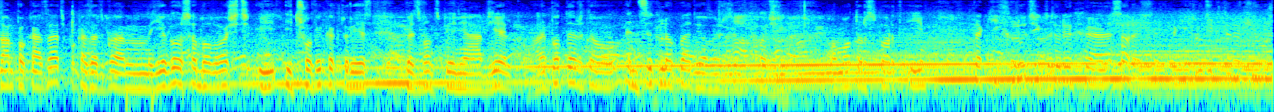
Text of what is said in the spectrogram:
Wam pokazać, pokazać Wam jego osobowość i, i człowieka, który jest bez wątpienia wielką, ale potężną encyklopedią, jeżeli chodzi o motorsport i takich ludzi, których, e, sorry, takich ludzi, których już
